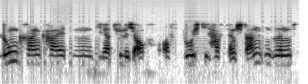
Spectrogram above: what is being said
Lungenkrankheiten, die natürlich auch oft durch die Haft entstanden sind.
